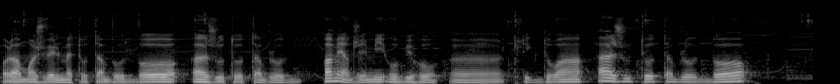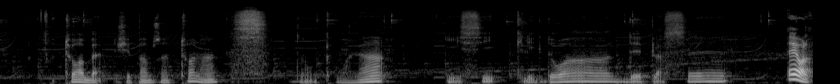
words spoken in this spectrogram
Voilà, moi je vais le mettre au tableau de bord, ajoute au tableau de... Ah merde, j'ai mis au bureau. Euh, clic droit, ajoute au tableau de bord. Toi, ben, j'ai pas besoin de toi là. Hein. Donc voilà. Ici, clic droit, déplacer. Et voilà.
